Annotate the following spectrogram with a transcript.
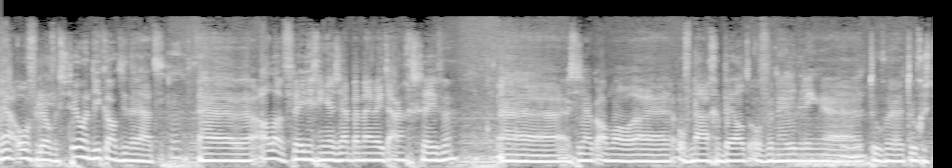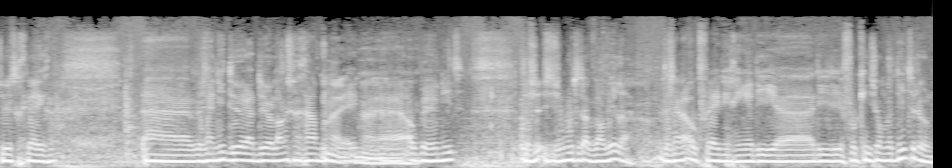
Ja, oorverdovend stil aan die kant inderdaad. Uh, alle verenigingen zijn bij mij weten aangeschreven. Uh, ze zijn ook allemaal uh, of nagebeld of een herinnering toege, toegestuurd gekregen. We zijn niet deur aan deur langs gegaan bij nee, nee, nee. ook bij hun niet. Dus ze moeten het ook wel willen. Er zijn ook verenigingen die, die ervoor kiezen om het niet te doen.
